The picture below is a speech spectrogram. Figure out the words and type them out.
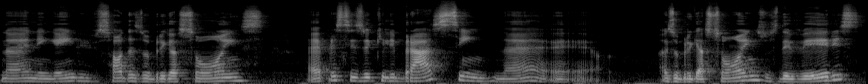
né? Ninguém vive só das obrigações. É preciso equilibrar, sim, né? É, as obrigações, os deveres,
